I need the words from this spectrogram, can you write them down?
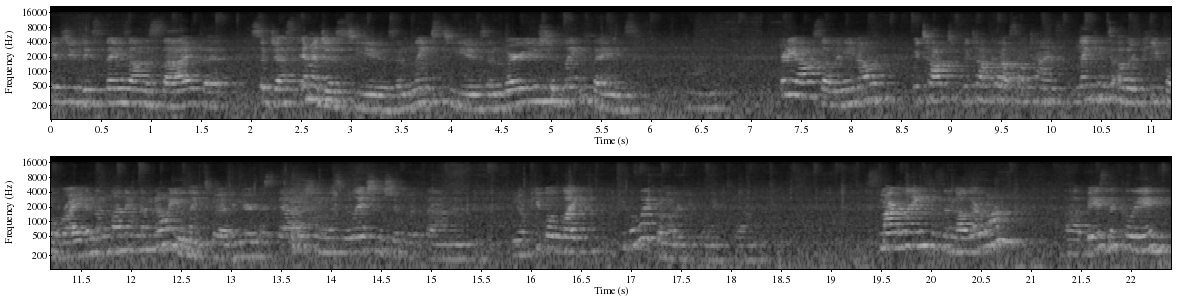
gives you these things on the side that suggest images to use and links to use and where you should link things. Um, pretty awesome, and you know, we talked we talk about sometimes linking to other people, right? And then letting them know you link to it, and you're establishing this relationship with them. And you know, people like people like when other people link to them. Smart links is another one. Uh, basically,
